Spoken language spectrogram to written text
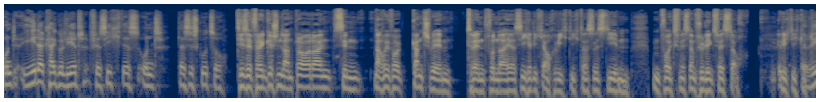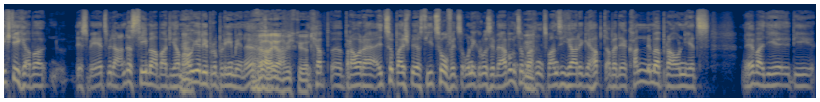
Und jeder kalkuliert für sich das und das ist gut so. Diese fränkischen Landbrauereien sind nach wie vor ganz schwer im Trend. Von daher sicherlich auch wichtig, dass es die im, im Volksfest, am Frühlingsfest auch richtig gibt. Richtig, aber das wäre jetzt wieder ein anderes Thema, aber die haben ja. auch ihre Probleme. Ne? Ja, also, ja, habe ich gehört. Ich habe äh, Brauerei Alt zum Beispiel aus Dietzhof, jetzt ohne große Werbung zu machen, ja. 20 Jahre gehabt, aber der kann nicht mehr brauen jetzt Ne, weil die, die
